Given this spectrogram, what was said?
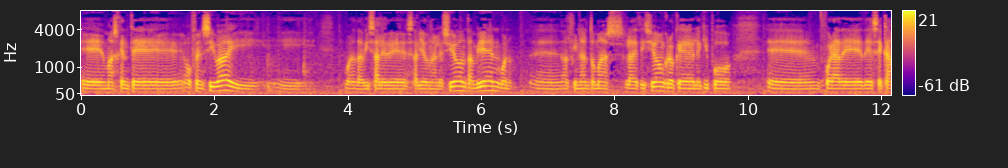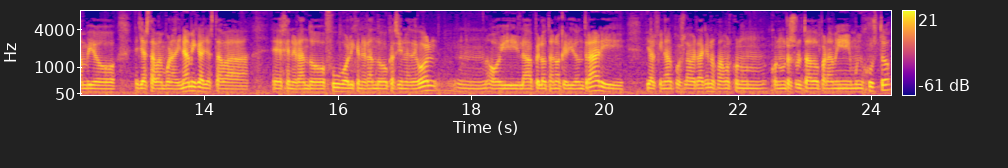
eh, más gente ofensiva y, bueno, David sale de, salía de una lesión también. Bueno, eh, al final tomas la decisión. Creo que el equipo eh, fuera de, de, ese cambio ya estaba en buena dinámica, ya estaba eh, generando fútbol y generando ocasiones de gol. Mm, hoy la pelota no ha querido entrar y, y, al final, pues la verdad que nos vamos con un, con un resultado para mí muy injusto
